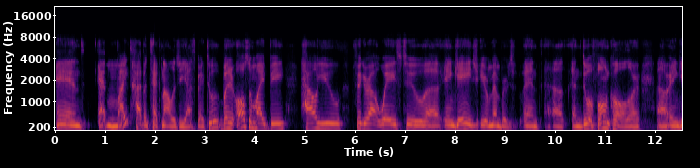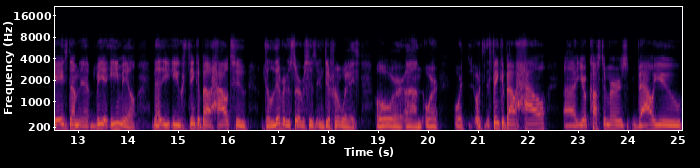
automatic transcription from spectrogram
And it might have a technology aspect to it, but it also might be how you figure out ways to uh, engage your members and uh, and do a phone call or uh, engage them via email. That you, you think about how to deliver the services in different ways or um, or or or think about how uh, your customers value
